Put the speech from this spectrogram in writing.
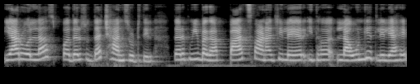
या रोलला पदरसुद्धा छान सुटतील. तर मी बघा पाच पानाची लेअर इथं लावून घेतलेली आहे.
